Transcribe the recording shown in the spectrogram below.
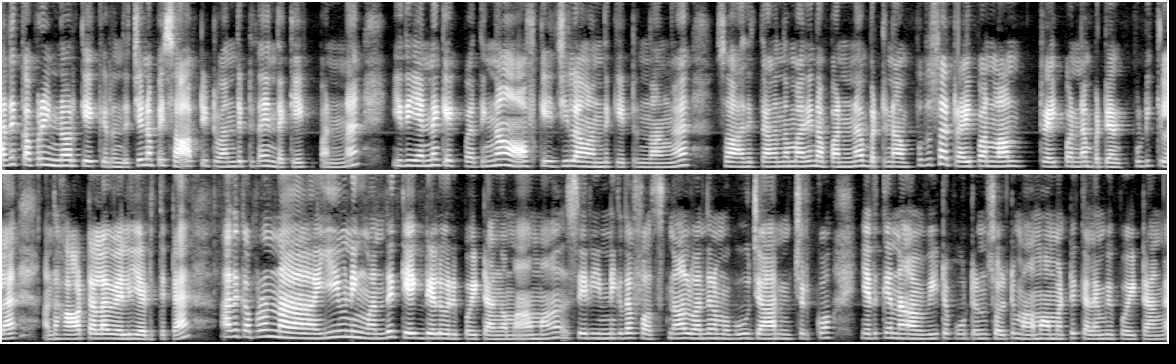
அதுக்கப்புறம் இன்னொரு கேக் இருந்துச்சு. நான் போய் சாப்பிட்டுட்டு வந்துட்டு தான் இந்த கேக் பண்ணேன். இது என்ன கேக் பார்த்திங்கன்னா ஆஃப் கேஜியில் வந்து கேட்டிருந்தாங்க. ஸோ அதுக்கு தகுந்த மாதிரி நான் பண்ணேன். பட் நான் புதுசாக ட்ரை பண்ணலான்னு ட்ரை பண்ணேன். பட் எனக்கு பிடிக்கல. அந்த ஹாட்டெல்லாம் வெளியே எடுத்துட்டேன். அதுக்கப்புறம் நான் ஈவினிங் வந்து கேக் டெலிவரி போயிட்டாங்க மாமா. சரி இன்றைக்கி தான் ஃபஸ்ட் நாள் வந்து நம்ம பூஜை ஆரம்பிச்சிருக்கோம். எதுக்கு நான் வீட்டை போட்டுன்னு சொல்லிட்டு மாமா மட்டும் கிளம்பி போயிட்டாங்க.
